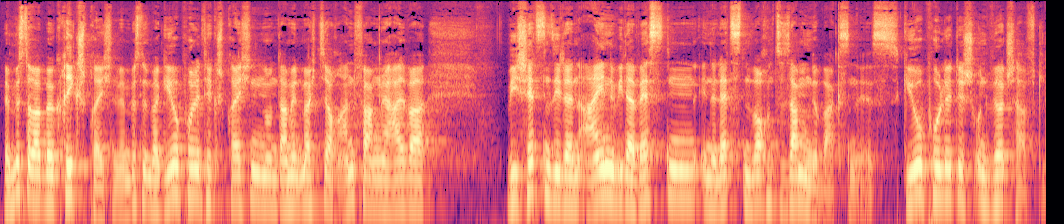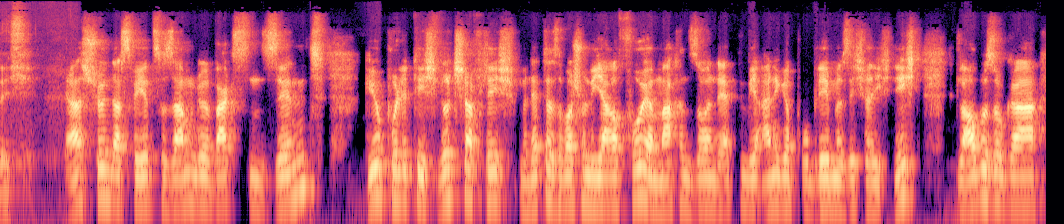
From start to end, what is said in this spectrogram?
Wir müssen aber über Krieg sprechen. Wir müssen über Geopolitik sprechen und damit möchte ich auch anfangen, Herr Halber. Wie schätzen Sie denn ein, wie der Westen in den letzten Wochen zusammengewachsen ist, geopolitisch und wirtschaftlich? Ja, schön, dass wir hier zusammengewachsen sind geopolitisch, wirtschaftlich. Man hätte das aber schon die Jahre vorher machen sollen. Da hätten wir einige Probleme sicherlich nicht. Ich glaube sogar,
